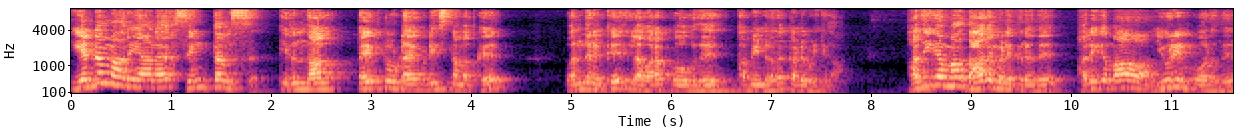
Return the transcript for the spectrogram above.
என்ன மாதிரியான சிம்டம்ஸ் இருந்தால் டைப் டூ டயபிட்டிஸ் நமக்கு வந்திருக்கு இல்லை வரப்போகுது அப்படின்றத கண்டுபிடிக்கலாம். அதிகமாக தாகம் எடுக்கிறது அதிகமாக யூரின் போகிறது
